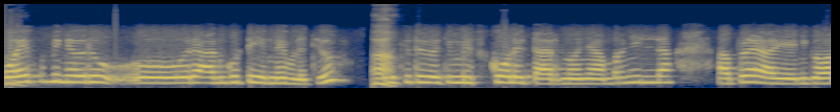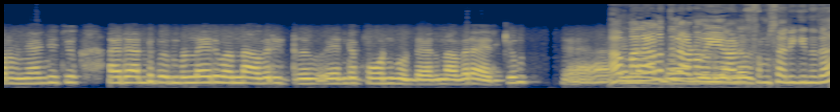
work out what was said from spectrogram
പോയപ്പോ പിന്നെ ഒരു ഒരു ആൺകുട്ടി എന്നെ വിളിച്ചു. വിളിച്ചിട്ട് ചോദിച്ചു മിസ് കോൾ ഇട്ടായിരുന്നോ? ഞാൻ പറഞ്ഞില്ല. അപ്പഴാ എനിക്ക് ഓർമ്മ. ഞാൻ ചോദിച്ചു ആ രണ്ട് പെൺപിള്ളേര് വന്ന് അവരിട്ട് എന്റെ ഫോൺ കൊണ്ടായിരുന്നു അവരായിരിക്കും. മലയാളത്തിലാണോ ഇയാൾ സംസാരിക്കുന്നത്?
